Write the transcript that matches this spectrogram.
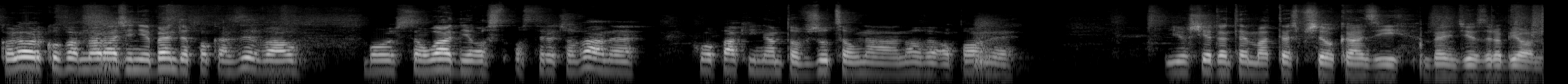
Kolorku Wam na razie nie będę pokazywał, bo już są ładnie os- ostreczowane. Chłopaki nam to wrzucą na nowe opony. I już jeden temat też przy okazji będzie zrobiony.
